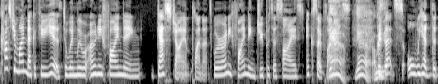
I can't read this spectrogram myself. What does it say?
cast your mind back a few years to when we were only finding gas giant planets. We were only finding Jupiter-sized exoplanets. Yeah, yeah. I because mean, that's all we had the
